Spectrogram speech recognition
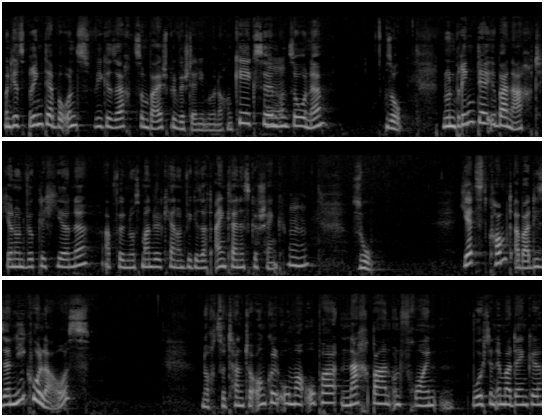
Und jetzt bringt der bei uns, wie gesagt, zum Beispiel, wir stellen ihm immer noch einen Keks hin und so, ne? So, nun bringt der über Nacht ja nun wirklich hier, ne? Apfel, Nuss, Mandelkern und wie gesagt, ein kleines Geschenk. So, jetzt kommt aber dieser Nikolaus noch zu Tante, Onkel, Oma, Opa, Nachbarn und Freunden, wo ich dann immer denke,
